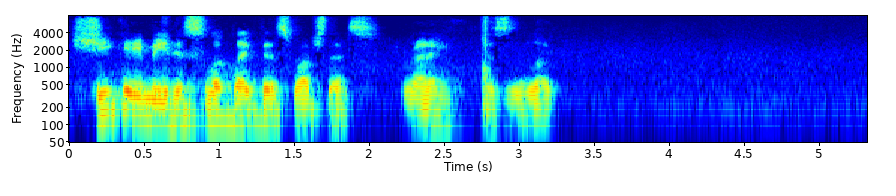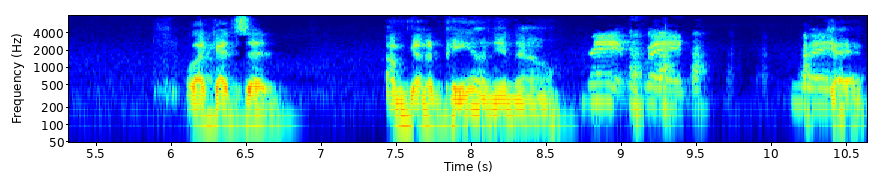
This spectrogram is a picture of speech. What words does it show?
She gave me this look like this. Watch this. Ready? This is the look. Like I said, I'm gonna pee on you now. Right, right, right. Okay.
